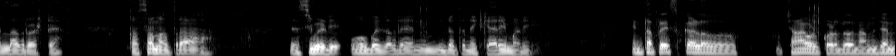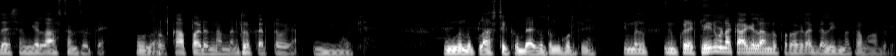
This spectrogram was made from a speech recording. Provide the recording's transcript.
ಎಲ್ಲಾದರೂ ಅಷ್ಟೇ. ಕಸ ಮಾತ್ರ ಎಸಿಬೇಡಿ ಹೋಗ್ಬೇಕಾದ್ರೆ ನಿಮ್ಮ ಜೊತೆನೇ ಕ್ಯಾರಿ ಮಾಡಿ. ಇಂಥ ಪ್ಲೇಸ್ಗಳು ಚೆನ್ನಾಗಿ ಉಳ್ಕೊಳ್ಳೋದು ನಮ್ಮ ಜನ್ರೇಷನ್ಗೆ ಲಾಸ್ಟ್ ಅನಿಸುತ್ತೆ. ಹೌದಾ? ಕಾಪಾಡೋದು ನಮ್ಮೆಲ್ಲರೂ ಕರ್ತವ್ಯ. ಹ್ಞೂ ಓಕೆ ನಿಮಗೊಂದು ಪ್ಲಾಸ್ಟಿಕ್ ಬ್ಯಾಗು ತಂದು ಕೊಡ್ತೀನಿ. ನಿಮ್ಮಲ್ಲಿ ನಿಮ್ಮ ಕಡೆ ಕ್ಲೀನ್ ಮಾಡೋಕ್ಕಾಗಿಲ್ಲ ಅಂದ್ರೂ ಪರವಾಗಿಲ್ಲ ಗಲೀಜು ಮಾತ್ರ ಮಾಡಿಬಿಡಿ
